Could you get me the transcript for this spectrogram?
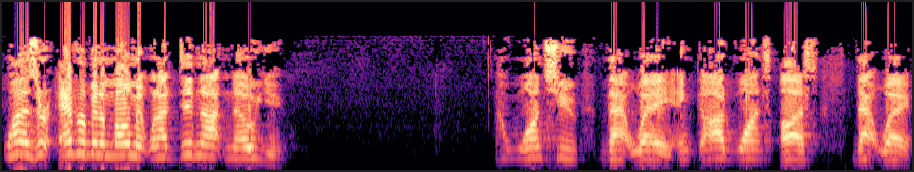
Why has there ever been a moment when I did not know you? I want you that way. And God wants us that way.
